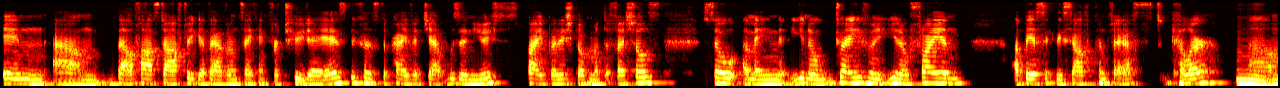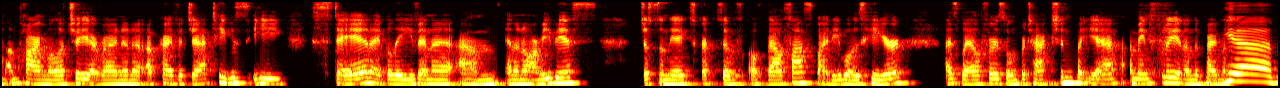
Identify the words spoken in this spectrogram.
in um, Belfast after he gave evidence, I think, for two days because the private jet was in use by British government officials. So, I mean, you know, driving, you know, flying a basically self-confessed killer mm. um, and paramilitary around in a, a, private jet. He was he stayed, I believe, in a um, in an army base just on the outskirts of, of Belfast while he was here as well for his own protection. But yeah, I mean, fleeing on the prime. Yeah,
